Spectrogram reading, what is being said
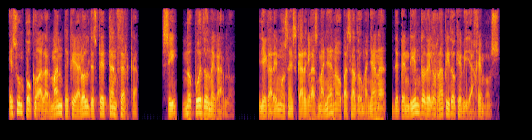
Es un poco alarmante que Harold esté tan cerca. Sí, no puedo negarlo. Llegaremos a Scarglass mañana o pasado mañana, dependiendo de lo rápido que viajemos.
